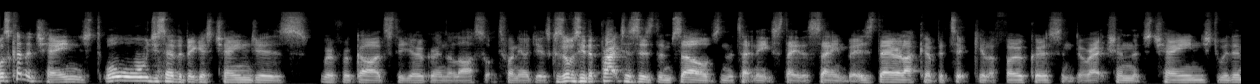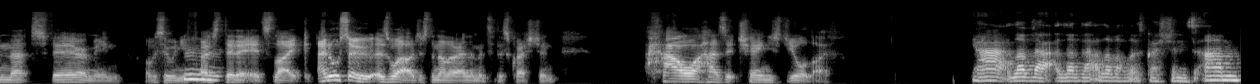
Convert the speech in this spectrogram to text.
What's kind of changed? What would you say the biggest changes with regards to yoga in the last sort of 20 odd years? Because obviously the practices themselves and the techniques stay the same, but is there like a particular focus and direction that's changed within that sphere? I mean, obviously when you mm. first did it, it's like, and also as well, just another element to this question, how has it changed your life? Yeah, I love that. I love that. I love all those questions. Um,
